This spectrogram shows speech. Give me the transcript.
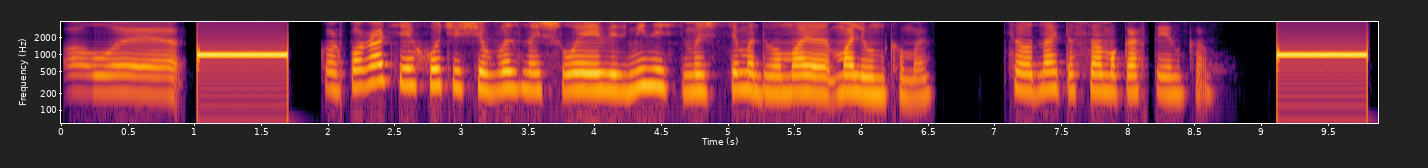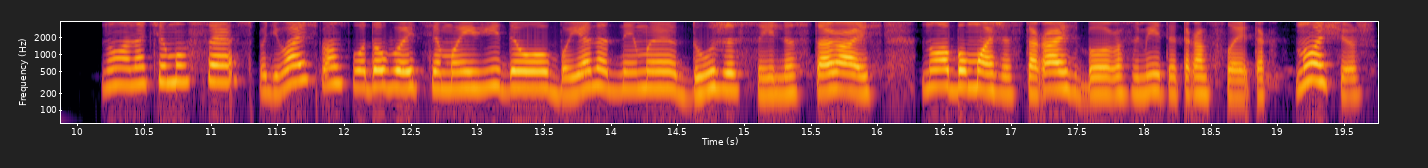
Але. Корпорація хоче, щоб ви знайшли відмінність між цими двома малюнками. Це одна й та сама картинка. Ну а на цьому все. Сподіваюсь, вам сподобається моє відео, бо я над ними дуже сильно стараюсь. Ну або майже стараюсь, бо розумієте, транслейтер. Ну а що ж,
